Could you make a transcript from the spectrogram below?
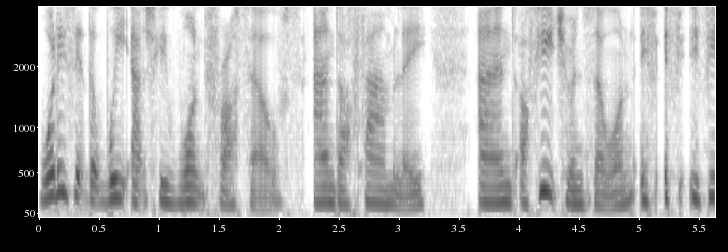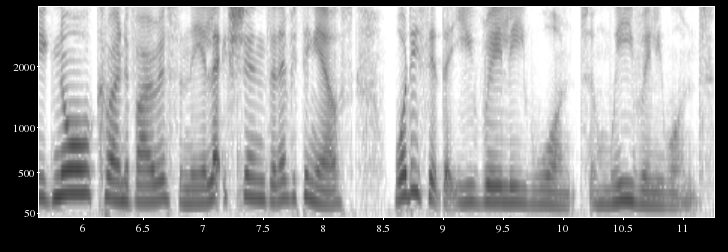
What is it that we actually want for ourselves and our family and our future and so on? If, if, if you ignore coronavirus and the elections and everything else, what is it that you really want and we really want?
